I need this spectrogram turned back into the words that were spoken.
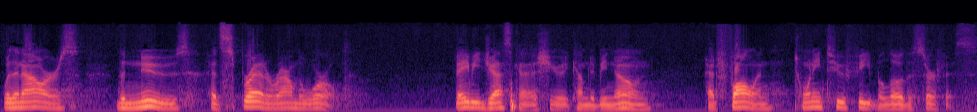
Within hours, the news had spread around the world. Baby Jessica, as she had come to be known, had fallen 22 feet below the surface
